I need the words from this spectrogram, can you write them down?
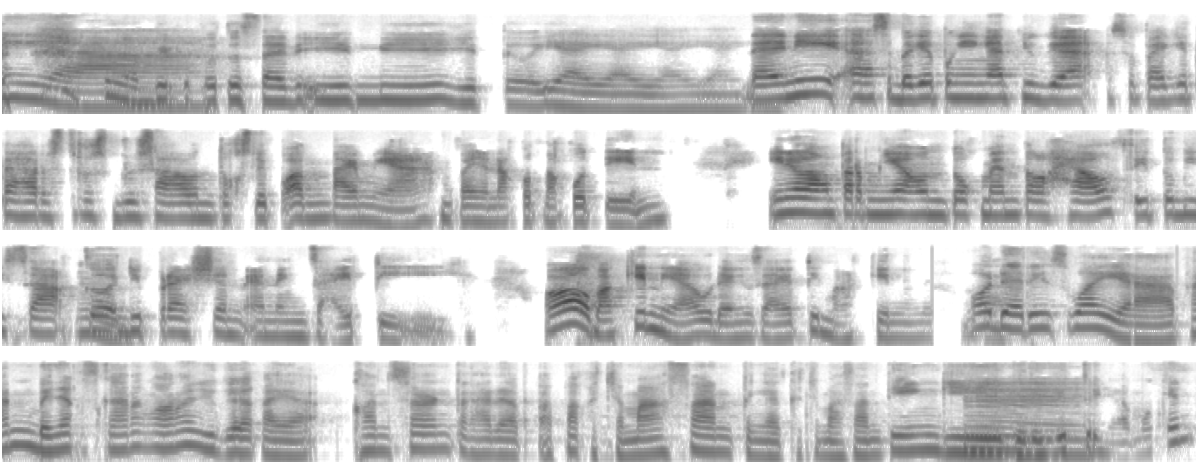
iya. mengambil keputusan ini gitu. Iya iya iya iya. Nah ini uh, sebagai pengingat juga supaya kita harus terus berusaha untuk sleep on time ya, bukannya nakut-nakutin. Ini long termnya untuk mental health itu bisa ke hmm. depression and anxiety. Wow, makin ya, udah anxiety makin. Oh, dari why ya. Kan banyak sekarang orang juga kayak concern terhadap apa kecemasan, tingkat kecemasan tinggi, hmm. gitu-gitu ya. Mungkin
